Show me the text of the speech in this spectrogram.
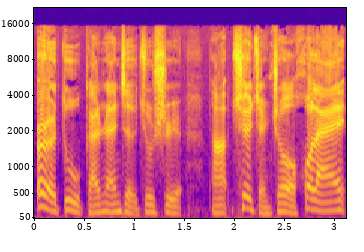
二度感染者，就是啊确诊之后，后来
